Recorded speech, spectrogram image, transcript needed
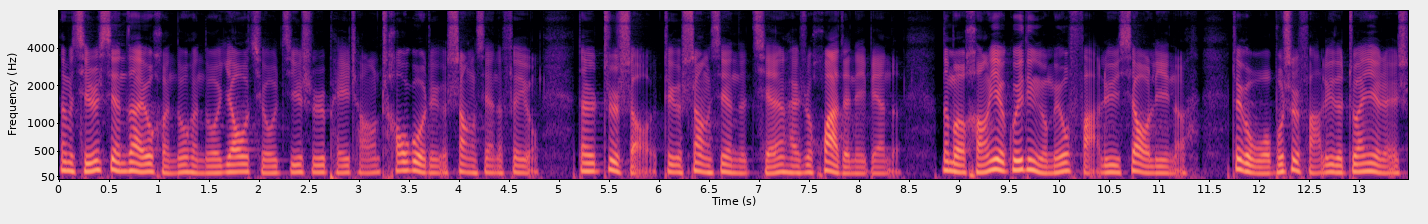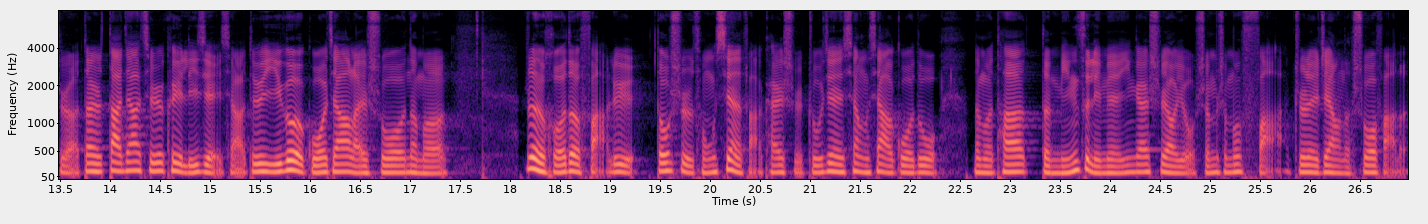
那么其实现在有很多很多要求及时赔偿超过这个上限的费用。但是至少这个上限的钱还是划在那边的。那么行业规定有没有法律效力呢？这个我不是法律的专业人士啊，但是大家其实可以理解一下。对于一个国家来说，那么任何的法律都是从宪法开始逐渐向下过渡。那么它的名字里面应该是要有什么什么法之类这样的说法的。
